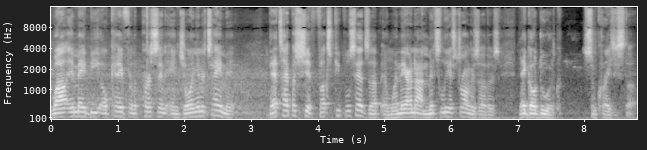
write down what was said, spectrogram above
while it may be okay for the person enjoying entertainment, that type of shit fucks people's heads up, and when they are not mentally as strong as others, they go doing some crazy stuff.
